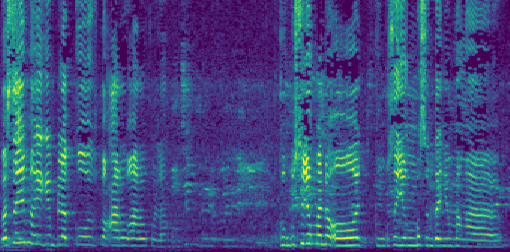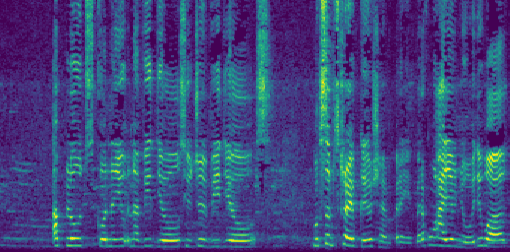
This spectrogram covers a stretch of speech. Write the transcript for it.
basta yung magiging vlog ko, pang araw-araw ko lang. Kung gusto yung manood, kung gusto yung masundan yung mga uploads ko na, na videos, YouTube videos, mag-subscribe kayo, syempre. Pero kung ayaw nyo, edi wag.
